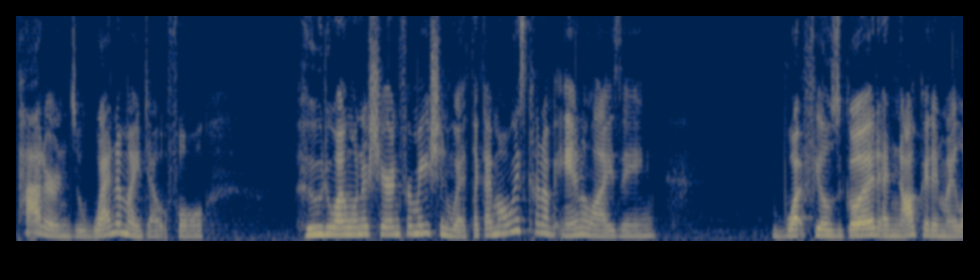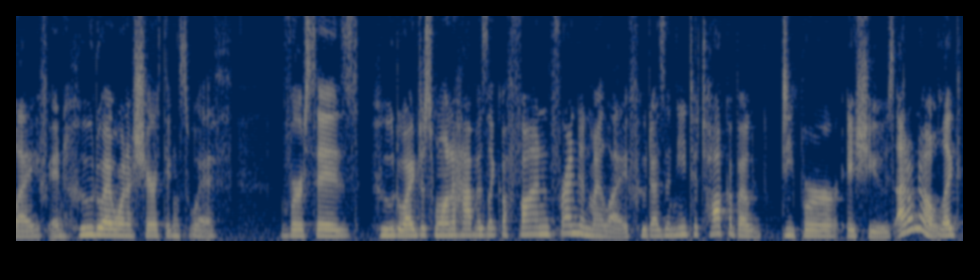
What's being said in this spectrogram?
patterns? When am I doubtful? Who do I want to share information with? Like, I'm always kind of analyzing what feels good and not good in my life and who do I want to share things with versus who do I just want to have as like a fun friend in my life who doesn't need to talk about deeper issues. I don't know. Like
